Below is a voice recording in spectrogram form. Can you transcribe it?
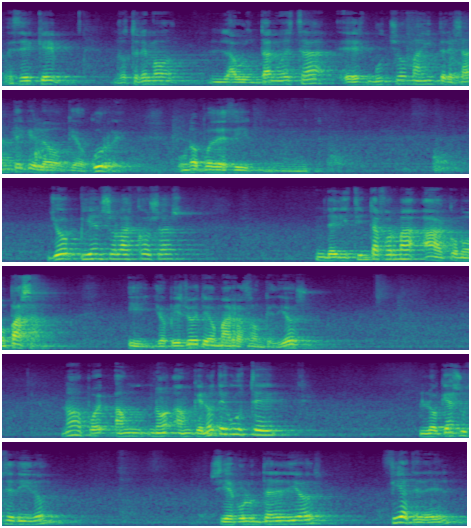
A veces que nosotros tenemos la voluntad nuestra es mucho más interesante que lo que ocurre. Uno puede decir, mm, yo pienso las cosas de distinta forma a como pasan. Y yo pienso que tengo más razón que Dios. No, pues aunque no te guste lo que ha sucedido, si es voluntad de Dios, fíjate de Él.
